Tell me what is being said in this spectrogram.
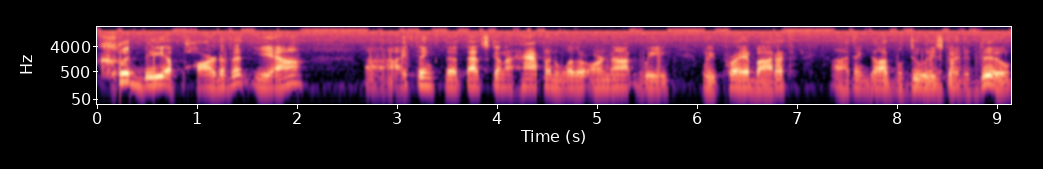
could be a part of it, yeah. Uh, I think that that's going to happen whether or not we, we pray about it. I think God will do what He's going to do.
